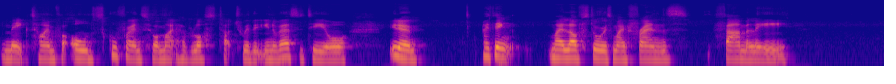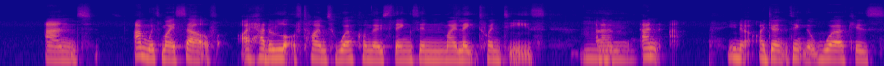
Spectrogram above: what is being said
make time for old school friends who I might have lost touch with at university? Or, you know, I think my love stories, my friends, family, and and with myself, I had a lot of time to work on those things in my late twenties. Mm. Um, and you know, I don't think that work is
